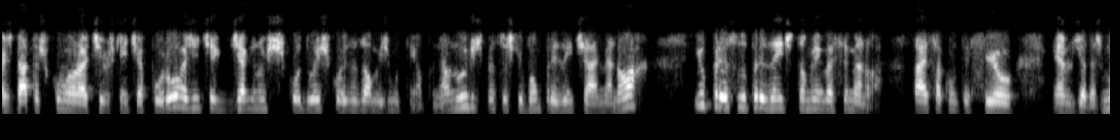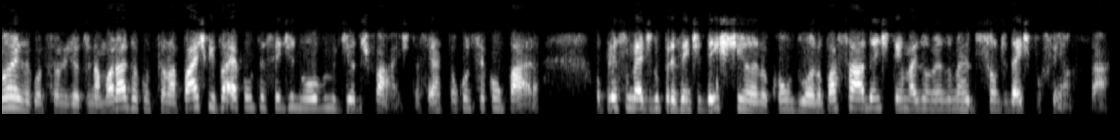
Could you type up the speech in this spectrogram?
as, datas comemorativas que a gente apurou, a gente diagnosticou duas coisas ao mesmo tempo. Né? O número de pessoas que vão presentear é menor e o preço do presente também vai ser menor. Tá? Isso aconteceu é, no Dia das Mães, aconteceu no Dia dos Namorados, aconteceu na Páscoa e vai acontecer de novo no Dia dos Pais, tá certo? Então, quando você compara o preço médio do presente deste ano com o do ano passado, a gente tem mais ou menos uma redução de 10%, tá?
